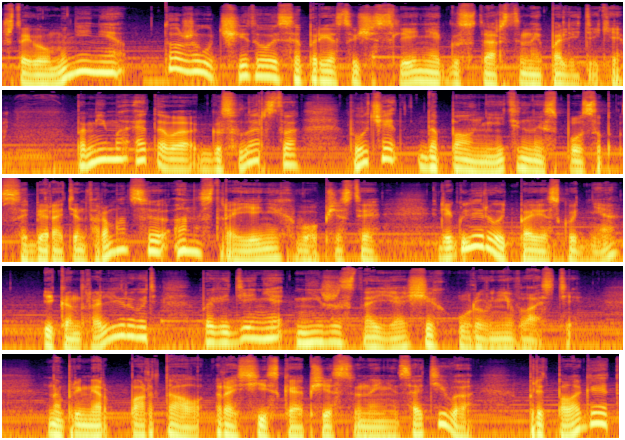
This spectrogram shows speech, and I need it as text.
что его мнение тоже учитывается при осуществлении государственной политики. Помимо этого, государство получает дополнительный способ собирать информацию о настроениях в обществе, регулировать повестку дня и контролировать поведение нижестоящих уровней власти – Например, портал «Российская общественная инициатива» предполагает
